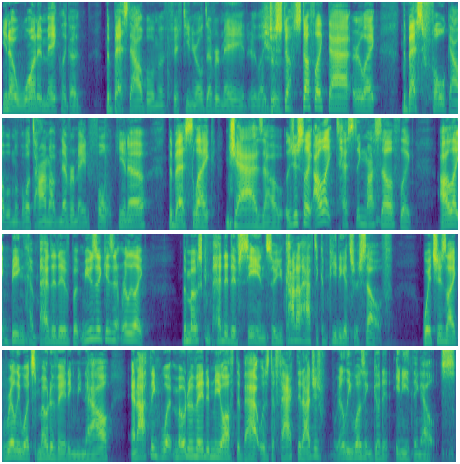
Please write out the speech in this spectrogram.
you know, want to make like a the best album a 15 year old's ever made or like just stuff stuff like that or like the best folk album of all time. I've never made folk, you know? The best like jazz album. It's just like I like testing myself. Like I like being competitive, but music isn't really like the most competitive scene, so you kind of have to compete against yourself, which is like really what's motivating me now. And I think what motivated me off the bat was the fact that I just really wasn't good at anything else.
